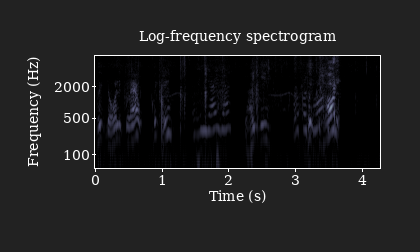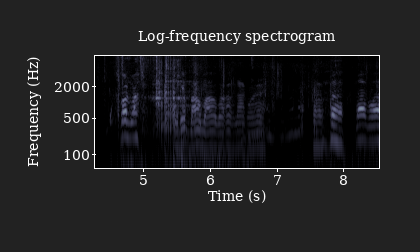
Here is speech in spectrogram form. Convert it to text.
เฮ้ยโดนอีกแล้วเฮ้ยเอ็งไอ้ยย้ายย้ายใหญ่จริงโอ้ยไปเฮ้ยช้อนช้อนช้อนวะเดี๋ยวเดี๋ยวเบาเบาเบาลากมาลากมาลากมา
